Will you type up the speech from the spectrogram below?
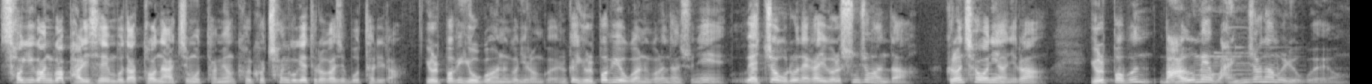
서기관과 바리새인보다 더 낫지 못하면 결코 천국에 들어가지 못하리라. 율법이 요구하는 건 이런 거예요. 그러니까 율법이 요구하는 거는 단순히 외적으로 내가 이걸 순종한다 그런 차원이 아니라 율법은 마음의 완전함을 요구해요.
